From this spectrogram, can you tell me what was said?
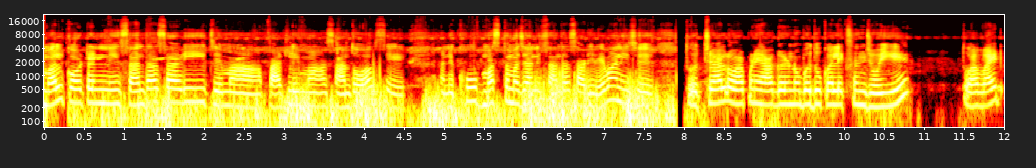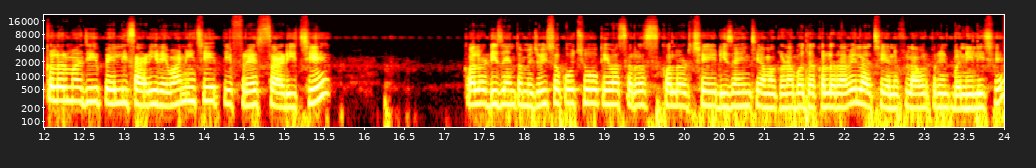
મલ કોટનની સાંધા સાડી, જેમાં પાટલીમાં સાંધો આવશે અને ખૂબ મસ્ત મજાની સાંધા સાડી રહેવાની છે. તો ચાલો આપણે આગળનું બધું કલેક્શન જોઈએ. તો આ વ્હાઇટ કલરમાં જે પહેલી સાડી રહેવાની છે, તે ફ્રેશ સાડી છે. કલર ડિઝાઇન તમે જોઈ શકો છો કેવા સરસ કલર છે, ડિઝાઇન છે. આમાં ઘણા બધા કલર આવેલા છે અને ફ્લાવર પ્રિન્ટ બનેલી છે.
